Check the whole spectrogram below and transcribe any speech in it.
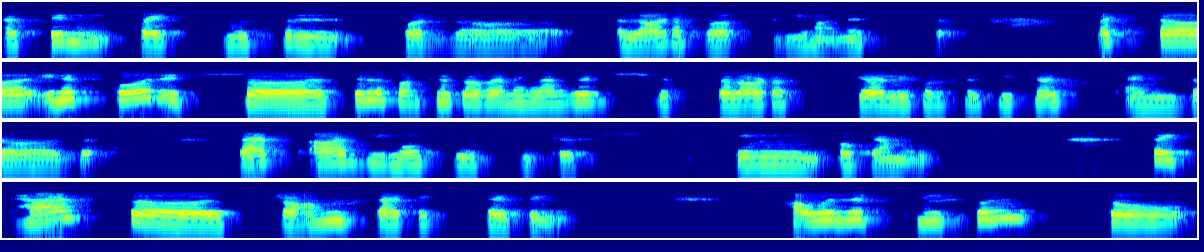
has been quite useful for a lot of work, to be honest. But uh, in its core, it's uh, still a functional programming language with a lot of purely functional features, and uh, the, that are the most used features in OCaml. So it has uh, strong static typing. How is it useful? So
